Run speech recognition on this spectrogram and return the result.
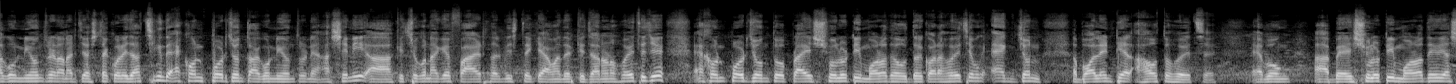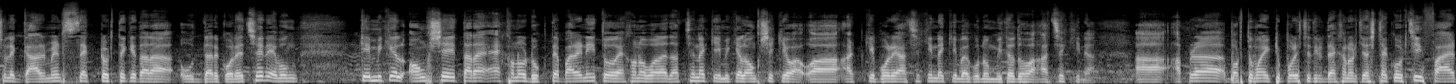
আগুন নিয়ন্ত্রণে আনার চেষ্টা করে যাচ্ছে, কিন্তু এখন পর্যন্ত আগুন নিয়ন্ত্রণে আসেনি। কিছুক্ষণ আগে ফায়ার সার্ভিস থেকে আমাদেরকে জানানো হয়েছে যে, এখন পর্যন্ত প্রায় ষোলোটি মরদেহ উদ্ধার করা হয়েছে এবং একজন ভলেন্টিয়ার আহত হয়েছে। এবং ষোলোটি মরদেহ আসলে গার্মেন্টস সেক্টর থেকে তারা উদ্ধার করেছেন এবং কেমিক্যাল অংশে তারা এখনও ঢুকতে পারেনি, তো এখনও বলা যাচ্ছে না কেমিক্যাল অংশে কেউ আটকে পড়ে আছে কিনা কিংবা কোনো মৃতদেহ আছে কিনা। আপনারা বর্তমানে একটু পরিস্থিতি দেখানোর চেষ্টা করছি। ফায়ার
